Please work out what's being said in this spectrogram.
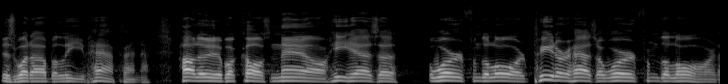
is what I believe happened. Hallelujah, because now he has a word from the Lord. Peter has a word from the Lord.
